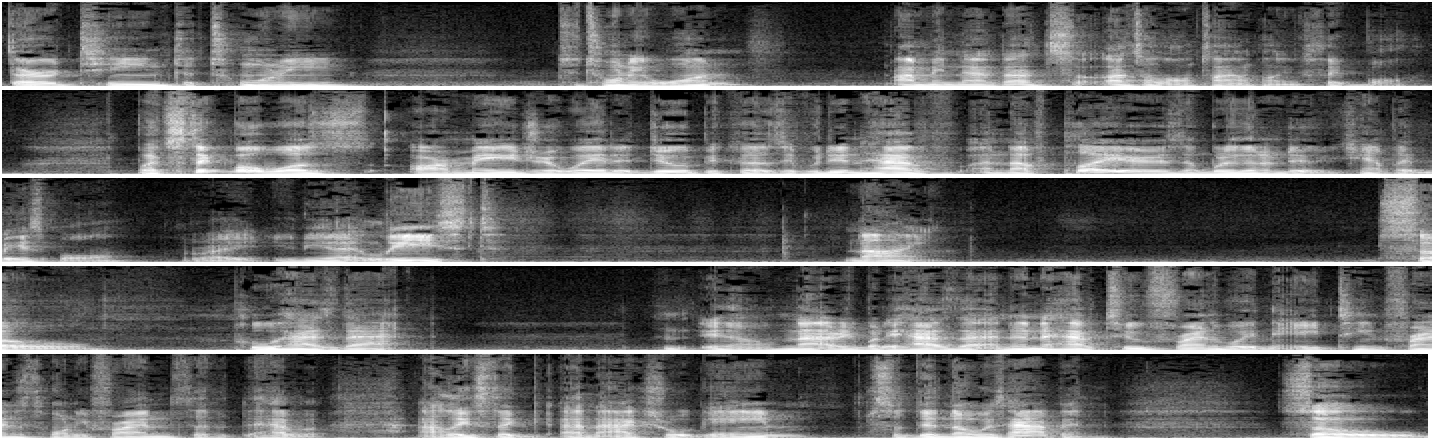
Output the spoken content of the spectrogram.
13 to 20 to 21. I mean, that, that's that's a long time playing stickball. But stickball was our major way to do it because if we didn't have enough players, then what are you going to do? You can't play baseball, right? You need at least nine. So, who has that? You know, not everybody has that. And then to have two friends waiting 18 friends, 20 friends to have at least a, an actual game. So it didn't always happen. So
